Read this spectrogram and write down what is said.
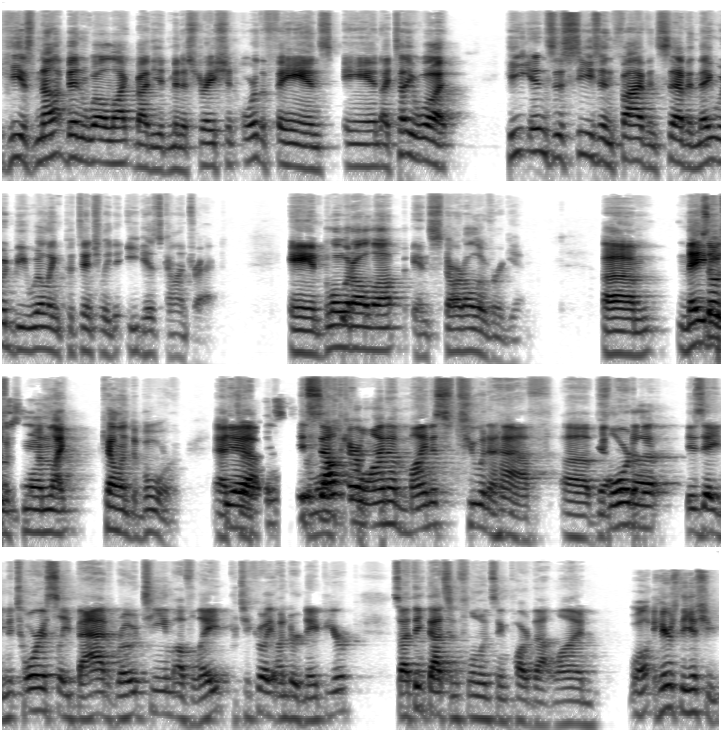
he has not been well liked by the administration or the fans. And I tell you what, he ends this season five and seven, they would be willing potentially to eat his contract and blow it all up and start all over again. Um, maybe so, with someone like Kalen DeBoer. At, yeah, uh, it's, it's South Carolina minus two and a half. Uh, yeah. Florida is a notoriously bad road team of late, particularly under Napier. So I think that's influencing part of that line. Well, here's the issue.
